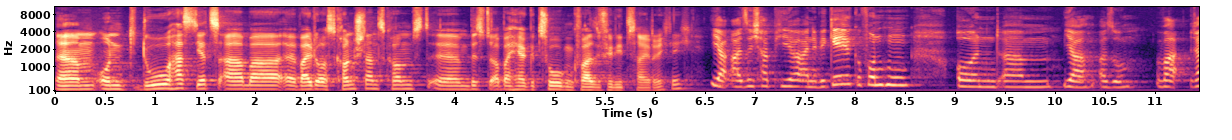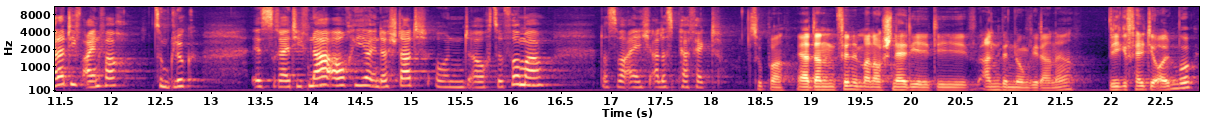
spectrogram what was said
Ähm, und du hast jetzt aber, äh, weil du aus Konstanz kommst, äh, bist du aber hergezogen quasi für die Zeit, richtig? Ja, also ich habe hier eine WG gefunden und ähm, ja, also war relativ einfach, zum Glück. Ist relativ nah auch hier in der Stadt und auch zur Firma. Das war eigentlich alles perfekt. Super. Ja, dann findet man auch schnell die, die Anbindung wieder, ne? Wie gefällt dir Oldenburg?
